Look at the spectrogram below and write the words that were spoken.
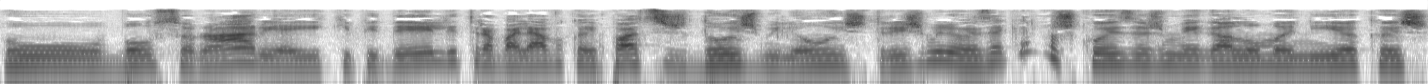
O Bolsonaro e a equipe dele trabalhavam com a hipótese de 2 milhões, 3 milhões, aquelas coisas megalomaníacas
